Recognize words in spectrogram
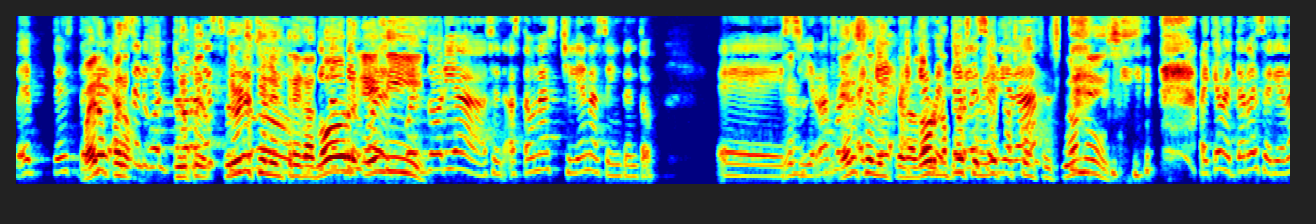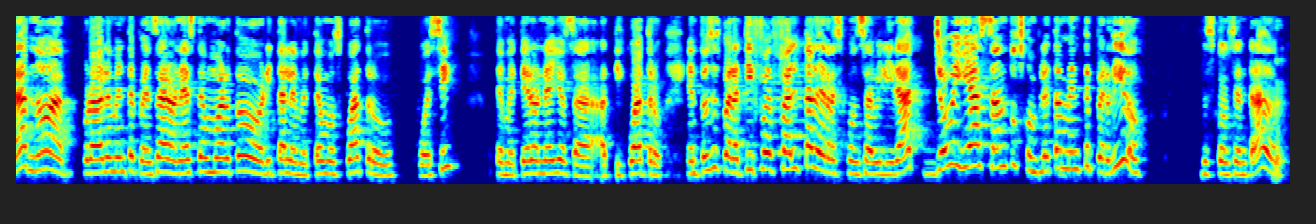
eh, este, bueno, pero, el gol Torres pero, eres el entrenador, Eli. Doria, hasta unas chilenas se intentó. Eh, sí, Rafa. Eres el entrenador, no puedes tener seriedad. hay que meterle seriedad, ¿no? Probablemente pensaron, este muerto, ahorita le metemos cuatro. Pues sí, te metieron ellos a, ti cuatro. Entonces, para ti fue falta de responsabilidad. Yo veía a Santos completamente perdido, desconcentrado.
